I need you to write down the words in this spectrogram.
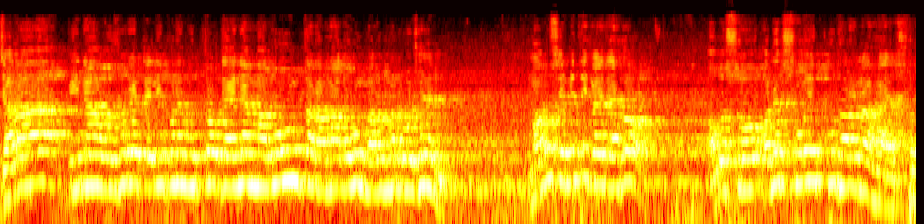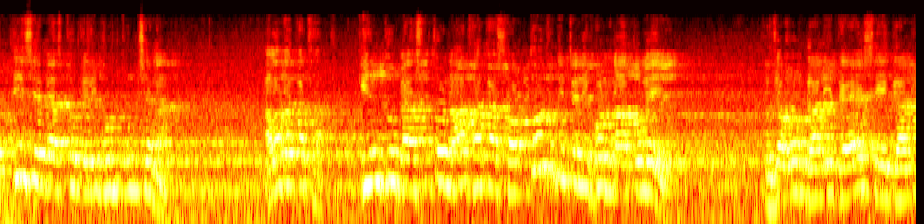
যারা বিনা ওজোরে টেলিফোনের উত্তর দেয় না, মালুম, তারা মালুম। মালুম মানে বোঝেন? মানুষ এমনিতে গায়ে দেখো, অবশ্য অনেক সময় ধারণা হয়, সত্যি সে ব্যস্ত টেলিফোন তুলছে না। আলাদা কথা, কিন্তু ব্যস্ত না থাকা সত্ত্বেও যদি টেলিফোন না তোলে, তো যখন গাড়ি দেয়, সেই গাড়ি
